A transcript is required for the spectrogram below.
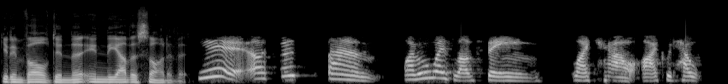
get involved in the in the other side of it? Yeah, I suppose um, I've always loved seeing like how I could help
